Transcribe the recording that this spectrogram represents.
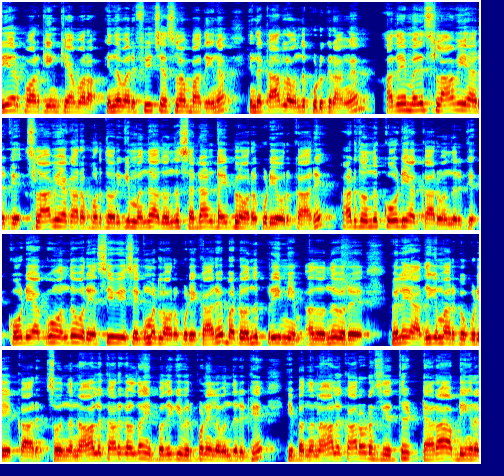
rear parking camera இந்த மாதிரி ஃபீச்சர்ஸ்லாம் பார்த்தீங்கன்னா இந்த காரில் வந்து கொடுக்குறாங்க. அதே மாதிரி ஸ்லாவியா இருக்குது ஸ்லாவியா காரை பொறுத்த வரைக்கும் வந்து அது வந்து செடான் டைப்பில் வரக்கூடிய ஒரு காரு அடுத்து வந்து கோடியா கார் வந்துருக்கு. கோடியாக்கும் வந்து ஒரு எஸ்யூவி செக்மெண்ட்டில் வரக்கூடிய காரு பட் வந்து ப்ரீமியம் அது வந்து ஒரு விலை அதிகமாக இருக்கக்கூடிய கார் ஸோ இந்த நாலு கார்கள் தான் இப்போதைக்கு விற்பனையில் வந்திருக்கு. இப்போ அந்த நாலு காரோட சேர்த்து டெரா அப்படிங்கிற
